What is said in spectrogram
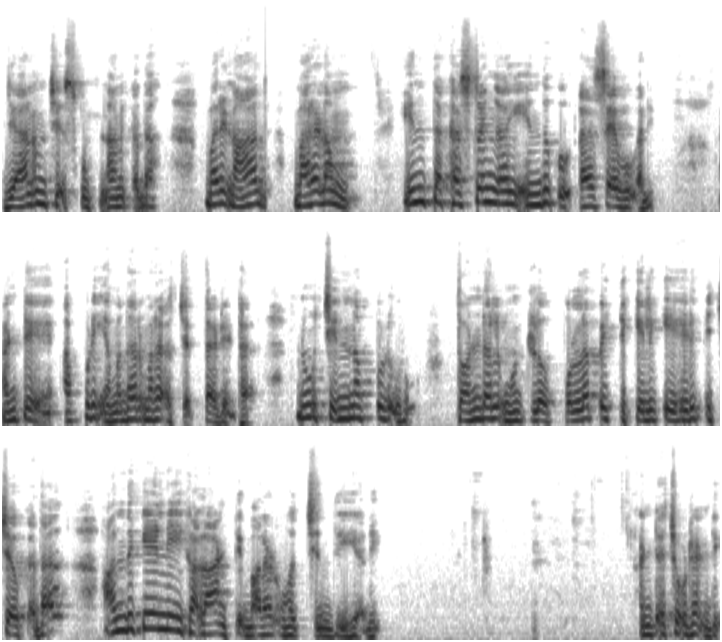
ధ్యానం చేసుకుంటున్నాను కదా మరి నా మరణం ఇంత కష్టంగా ఎందుకు రాసావు అని. అంటే అప్పుడు యమధర్మరాజు చెప్తాడట నువ్వు చిన్నప్పుడు తొండల ముంట్లో పుల్ల పెట్టి కెలికి ఏడిపించావు కదా అందుకే నీకు అలాంటి మరణం వచ్చింది అని. అంటే చూడండి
